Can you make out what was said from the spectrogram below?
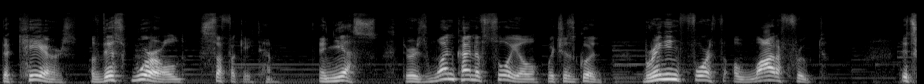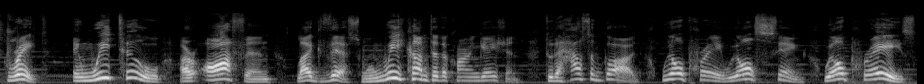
The cares of this world suffocate him. And yes, there is one kind of soil which is good, bringing forth a lot of fruit. It's great. And we too are often like this. When we come to the congregation, to the house of God, we all pray, we all sing, we all praise.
